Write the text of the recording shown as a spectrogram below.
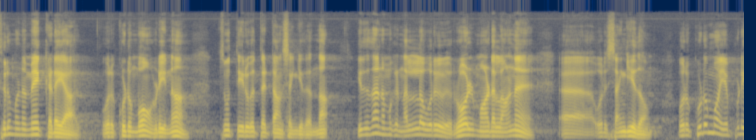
திருமணமே கிடையாது. ஒரு குடும்பம் அப்படின்னா நூற்றி இருபத்தெட்டாம் சங்கீதம் தான் இதுதான் நமக்கு நல்ல ஒரு ரோல் மாடலான ஒரு சங்கீதம். ஒரு குடும்பம் எப்படி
